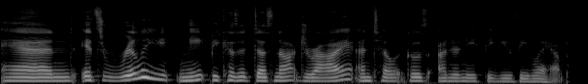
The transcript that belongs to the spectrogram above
And it's really neat because it does not dry until it goes underneath the UV lamp.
